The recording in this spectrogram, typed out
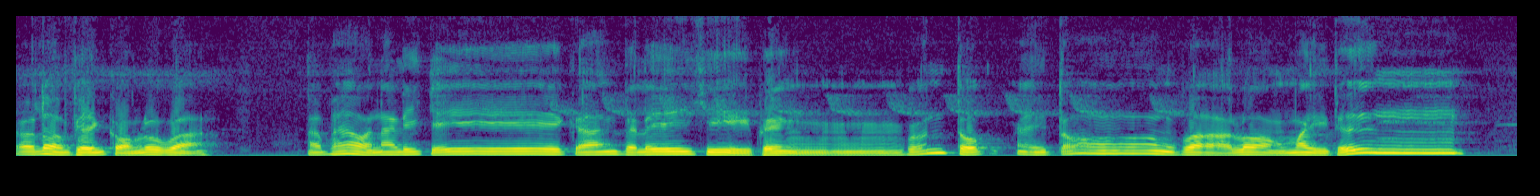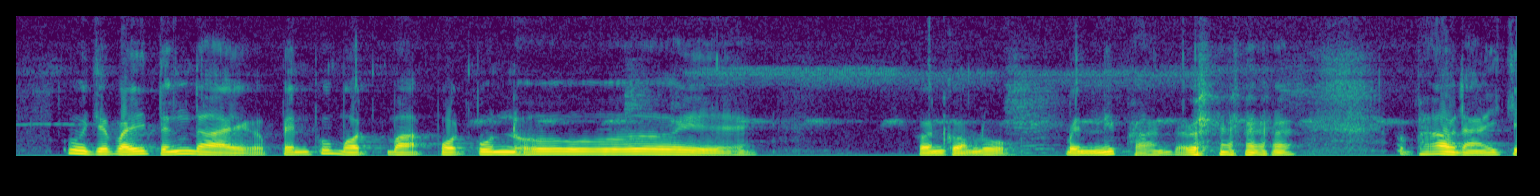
ก็ร้องเพลงกล่อมลูกว่ามะพร้าวนาฬิเกกลางทะเลขี้เพ่งฝนตกให้ต้องฝ่าร้องไม่ถึงผู้จะไปถึงได้ก็เป็นผู้หมดบาปปดปุนโอ้ยคนกล่อมลูกเป็นนิพพานไปเลยพร้าวนาฬิเก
